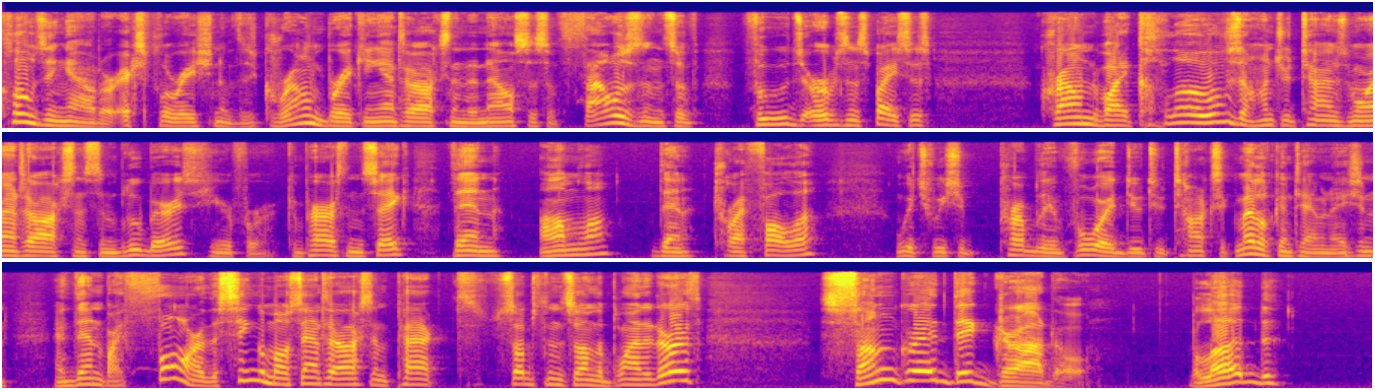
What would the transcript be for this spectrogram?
closing out our exploration of this groundbreaking antioxidant analysis of thousands of foods, herbs, and spices, crowned by cloves, 100 times more antioxidants than blueberries, here for comparison's sake, then amla, then triphala, which we should probably avoid due to toxic metal contamination, and then by far the single most antioxidant-packed substance on the planet Earth, sangre de grado, blood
